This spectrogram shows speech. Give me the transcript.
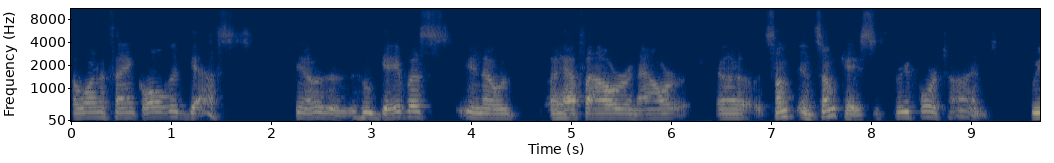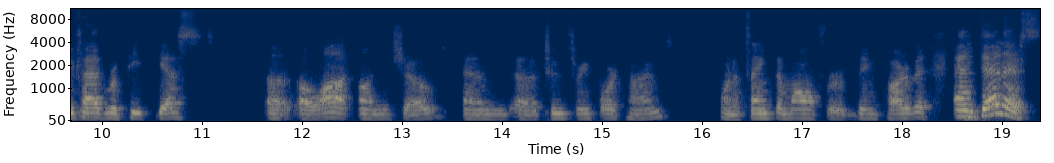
I want to thank all the guests, you know, the, who gave us, you know, a half hour, an hour uh, some in some cases three four times we've had repeat guests uh, a lot on the show and uh, two, three, four times. I Want to thank them all for being part of it. And Dennis,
